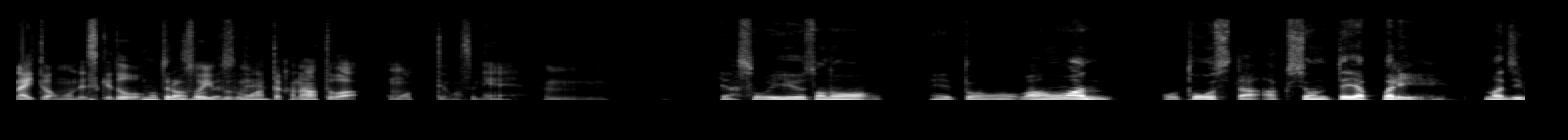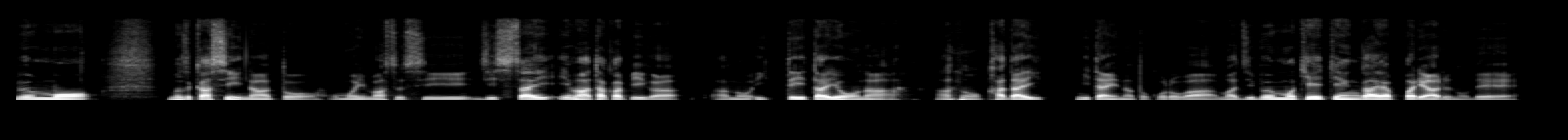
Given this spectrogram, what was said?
ないとは思うんですけど、もちろんそいうそうう部分もあったかなとは思ってますね。うん。いや、そういうその、えっ、と、ワンワンを通したアクションってやっぱり、えまあ自分も難しいなと思いますし、実際今タカピーがあの言っていたようなあの課題みたいなところは、まあ自分も経験がやっぱりあるので、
